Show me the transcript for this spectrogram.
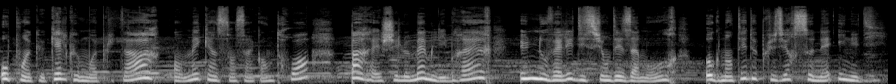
au point que quelques mois plus tard, en mai 1553, paraît chez le même libraire une nouvelle édition des Amours, augmentée de plusieurs sonnets inédits.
